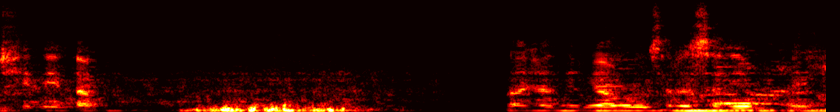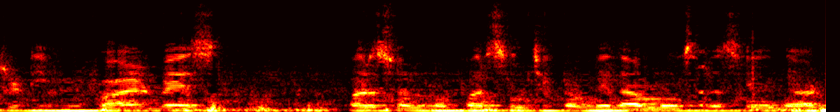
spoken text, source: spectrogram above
Shinita. Rajadivya amongst Rasanim, HTTP file based person no person checkam data amongst Rasanim that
